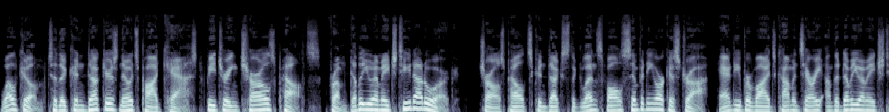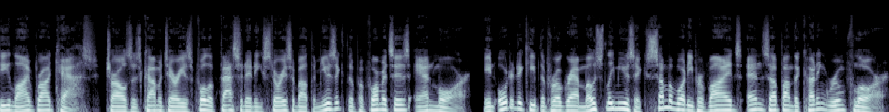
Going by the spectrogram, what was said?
Welcome to the Conductor's Notes podcast featuring Charles Peltz from WMHT.org. Charles Peltz conducts the Glens Falls Symphony Orchestra and he provides commentary on the WMHT live broadcast. Charles's commentary is full of fascinating stories about the music, the performances, and more. In order to keep the program mostly music, some of what he provides ends up on the cutting room floor.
